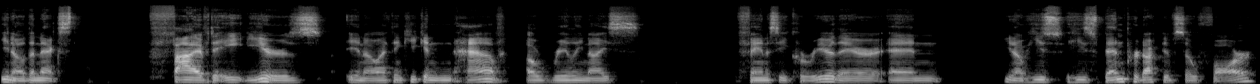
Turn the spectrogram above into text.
you know the next five to eight years you know i think he can have a really nice fantasy career there and you know he's he's been productive so far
